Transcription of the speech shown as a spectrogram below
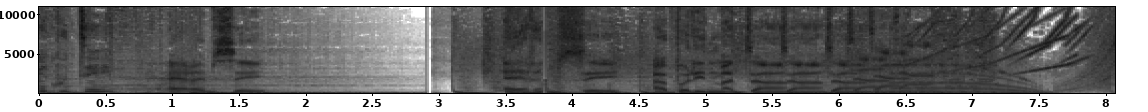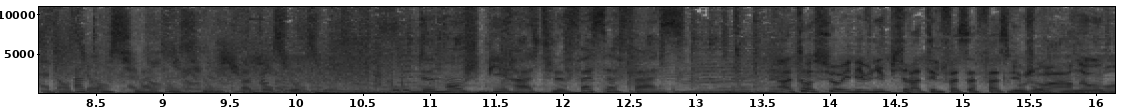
écoutez RMC. RMC. Apolline Matin. Attention. Attention. Demanche pirate le face-à-face. Attention, il est venu pirater le face-à-face. Bonjour, bonjour. Arnaud.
